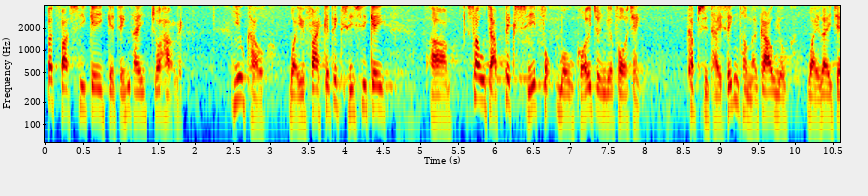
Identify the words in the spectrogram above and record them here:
不法司機嘅整體阻嚇力。要求違法嘅的，的士司機啊，收集的士服務改進嘅課程，及時提醒同埋教育違例者。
